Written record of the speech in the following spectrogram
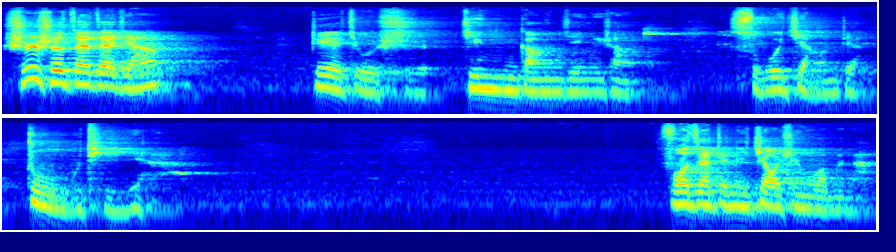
实实在在讲，这就是《金刚经》上所讲的主题呀。佛在这里教训我们呐：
